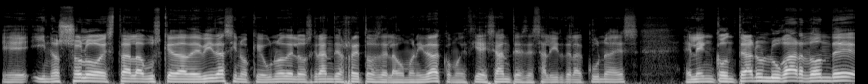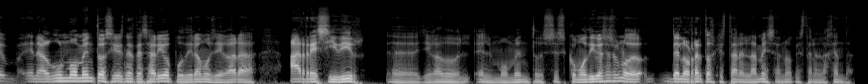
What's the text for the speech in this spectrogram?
Eh, y no solo está la búsqueda de vida, sino que uno de los grandes retos de la humanidad, como decíais antes de salir de la cuna, es el encontrar un lugar donde en algún momento, si es necesario, pudiéramos llegar a, a residir, eh, llegado el, momento. Ese es, como digo, ese es uno de, de los retos que están en la mesa, ¿no? que están en la agenda.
